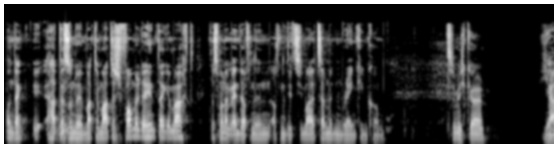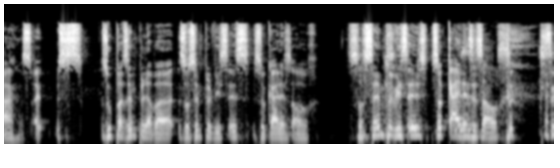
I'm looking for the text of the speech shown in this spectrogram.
und dann äh, hat er so eine mathematische Formel dahinter gemacht, dass man am Ende auf eine, auf eine Dezimalzahl mit einem Ranking kommt. Ziemlich geil. Ja, es, äh, es ist super simpel, aber so simpel wie es ist, so geil ist auch. So simpel wie es ist, so geil ist es auch. So, so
